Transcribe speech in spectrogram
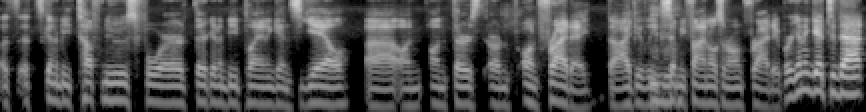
it's, it's going to be tough news for they're going to be playing against Yale uh, on on Thursday or on, on Friday. The Ivy League Mhm. semifinals are on Friday. We're going to get to that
